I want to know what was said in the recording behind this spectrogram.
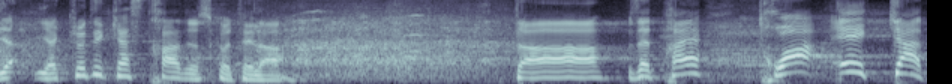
Il n'y a, que des castrats de ce côté-là. Ta. Vous êtes prêts? 3 et 4.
